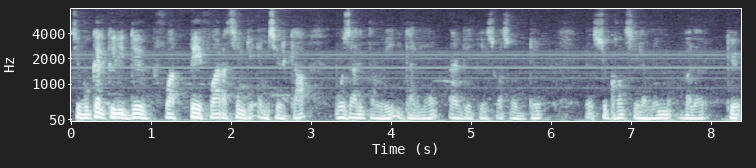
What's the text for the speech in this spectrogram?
Si vous calculez 2 fois P fois racine de M sur K, vous allez trouver également 1,62 secondes, c'est la même valeur que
